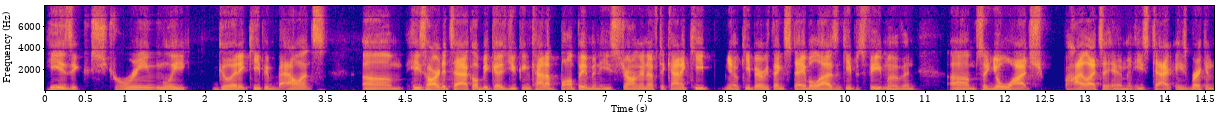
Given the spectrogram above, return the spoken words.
he is extremely good at keeping balance. Um, he's hard to tackle because you can kind of bump him and he's strong enough to kind of keep, you know, keep everything stabilized and keep his feet moving. Um, so you'll watch highlights of him and he's tack he's breaking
